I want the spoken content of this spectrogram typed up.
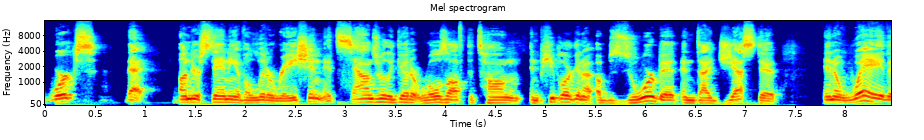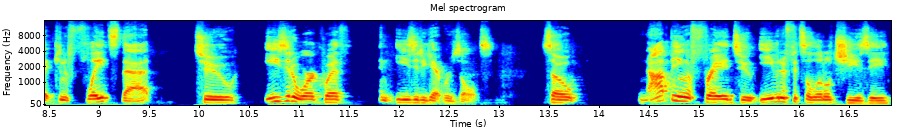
works that understanding of alliteration. It sounds really good, it rolls off the tongue, and people are going to absorb it and digest it in a way that conflates that to easy to work with and easy to get results. So not being afraid to even if it's a little cheesy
